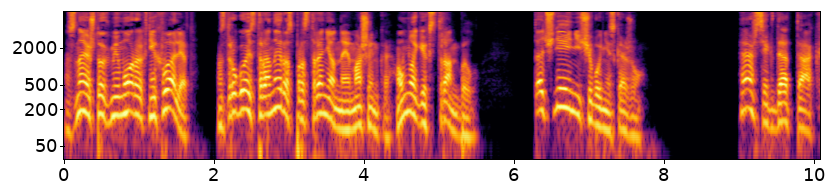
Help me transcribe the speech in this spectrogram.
Знаю, что в мемуарах не хвалят. С другой стороны, распространенная машинка. У многих стран был. Точнее ничего не скажу. А всегда так.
